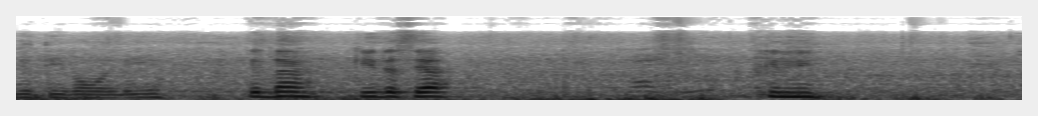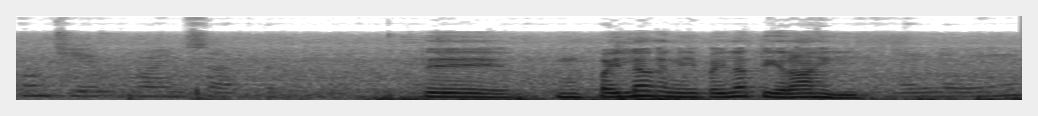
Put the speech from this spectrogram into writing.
ਜੁੱਤੀ ਪਾਉਣ ਲਈ ਕਿਦਾਂ? ਕੀ ਦੱਸਿਆ? ਕਿੰਨੀ? ਹੁਣ 6.7 ਤੇ ਪਹਿਲਾਂ ਕਿੰਨੀ? ਪਹਿਲਾਂ 13 ਸੀਗੀ। ਨਹੀਂ ਨਹੀਂ।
